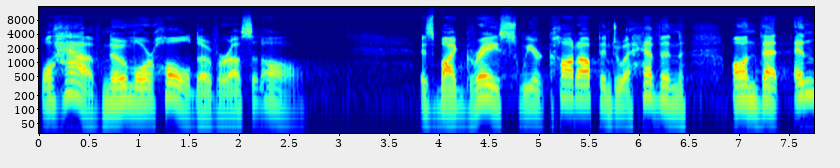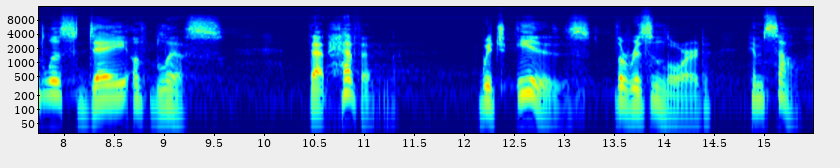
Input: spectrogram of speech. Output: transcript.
will have no more hold over us at all. As by grace we are caught up into a heaven on that endless day of bliss that heaven which is the risen Lord Himself.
